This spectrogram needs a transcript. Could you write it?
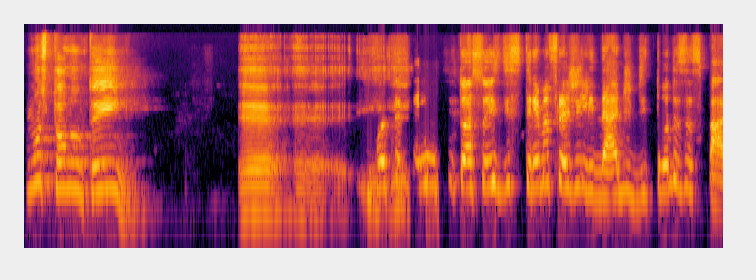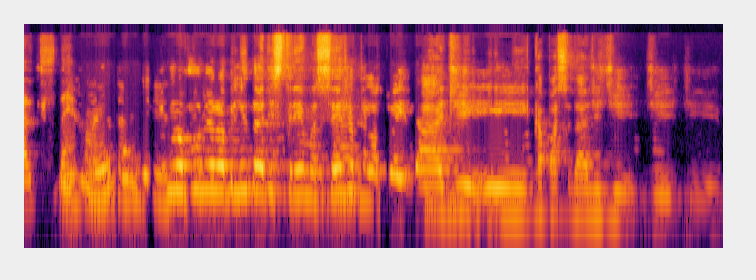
No hospital não tem. É, é, você e, tem situações de extrema fragilidade de todas as partes, né? Uma vulnerabilidade extrema, seja pela tua idade e capacidade de, de, de,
